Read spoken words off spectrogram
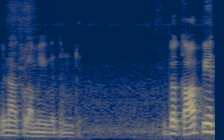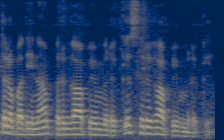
வினாக்கள் அமைவதுண்டு. இப்போ காப்பியத்தில் பார்த்திங்கன்னா பெருங்காப்பியம் இருக்குது சிறுகாப்பியம் இருக்குது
